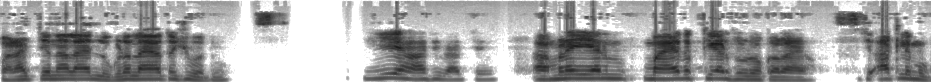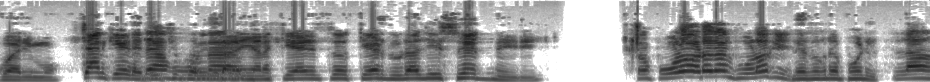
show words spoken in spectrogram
ભરાય જ ના લાયા? લુગડો લાયા તો શું હતું? એ હાથી વાત છે. હમણાં યાર માયા તો કેળ ધૂળો કરાયો. આટલી મોંઘવારીમાં ચાન કેડ કેડ કરી ધૂળા જેવી છે જ નહીં રહી તો ફોડો અડો તો ફોડો કી. લે છોકરા ફોડી. લાવ.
